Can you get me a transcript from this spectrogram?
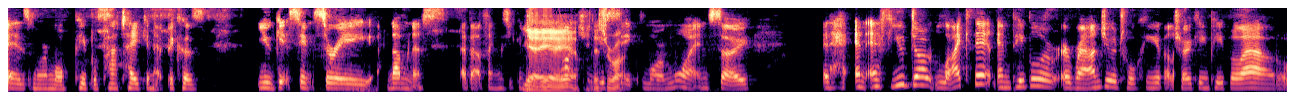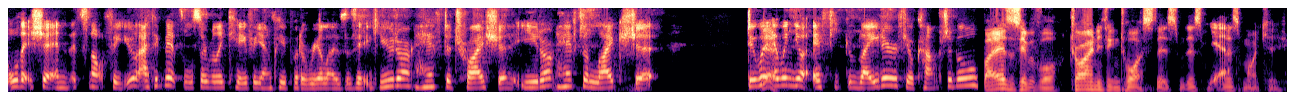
as more and more people partake in it because you get sensory numbness about things you can Yeah, yeah, yeah, and that's you right. seek more and more. And so, it, and if you don't like that, and people are around you are talking about choking people out or all that shit, and it's not for you, I think that's also really key for young people to realize is that you don't have to try shit, you don't have to like shit. Do it Yeah. when you're if you later if you're comfortable. But as I said before, try anything twice. That's that's Yeah. that's my key.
